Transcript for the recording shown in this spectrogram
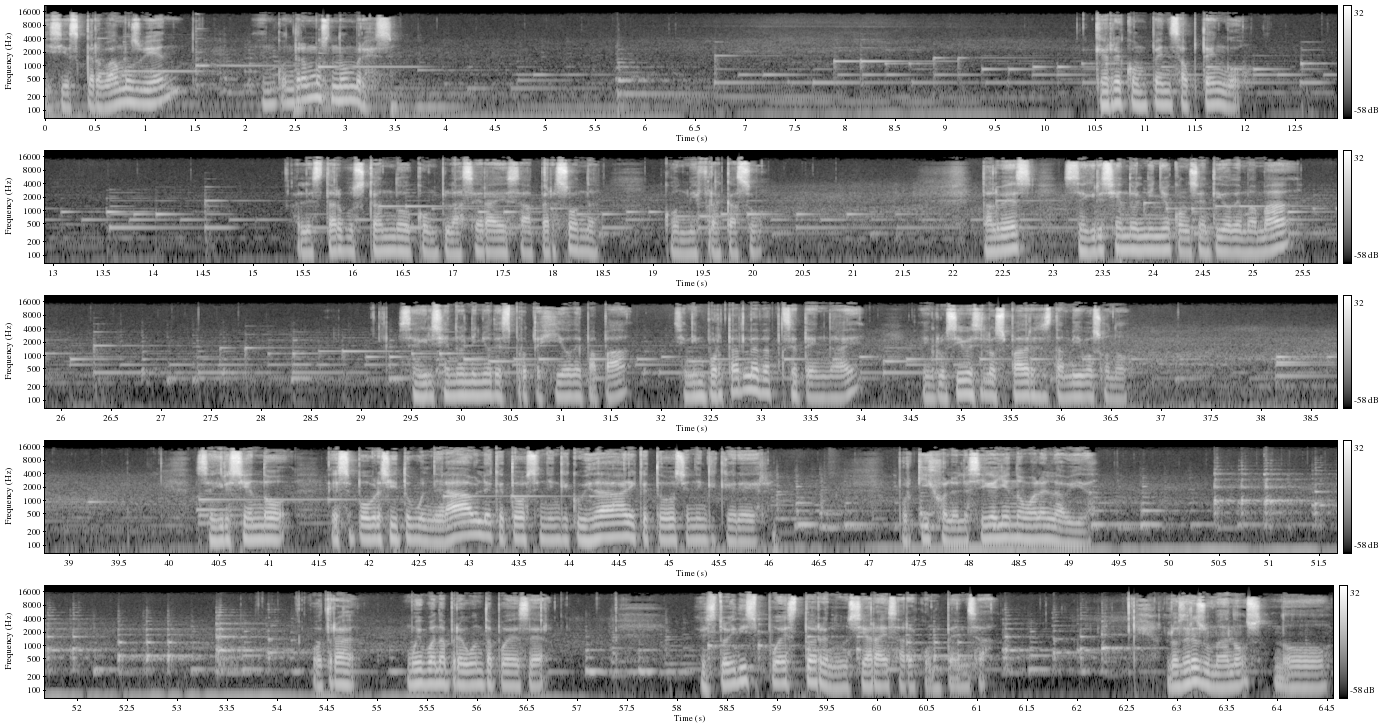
Y si escarbamos bien, encontramos nombres. ¿Qué recompensa obtengo al estar buscando complacer a esa persona con mi fracaso? Tal vez seguir siendo el niño consentido de mamá, seguir siendo el niño desprotegido de papá, sin importar la edad que se tenga, ¿eh? inclusive si los padres están vivos o no. Seguir siendo ese pobrecito vulnerable que todos tienen que cuidar y que todos tienen que querer. Porque híjole, le sigue yendo mal en la vida. Otra muy buena pregunta puede ser, ¿estoy dispuesto a renunciar a esa recompensa? Los seres humanos no,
